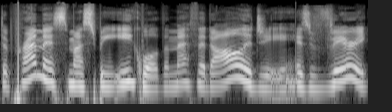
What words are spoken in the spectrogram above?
the premise must be equal. The methodology is very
